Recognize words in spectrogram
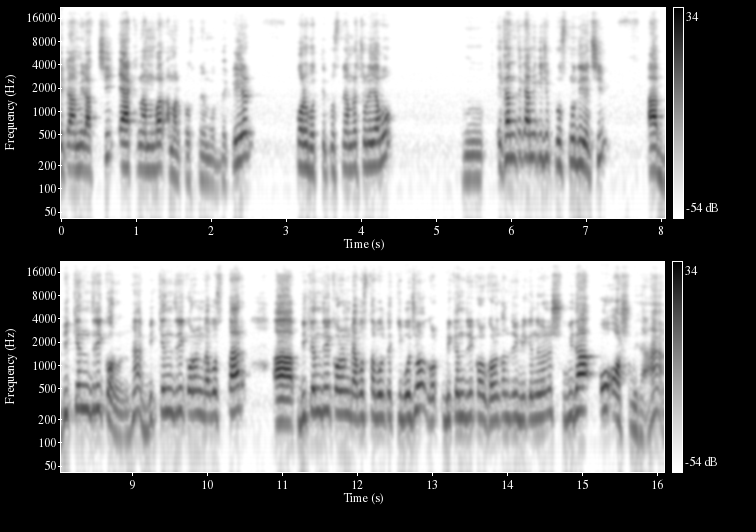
এটা আমি রাখছি এক নাম্বার আমার প্রশ্নের মধ্যে ক্লিয়ার পরবর্তী প্রশ্নে আমরা চলে যাব। এখান থেকে আমি কিছু প্রশ্ন দিয়েছি। বিকেন্দ্রীকরণ হ্যাঁ বিকেন্দ্রীকরণ ব্যবস্থার বিকেন্দ্রীকরণ ব্যবস্থা বলতে কি বোঝো? বিকেন্দ্রীকরণ গণতান্ত্রিক বিকেন্দ্রীকরণের সুবিধা ও অসুবিধা হ্যাঁ?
